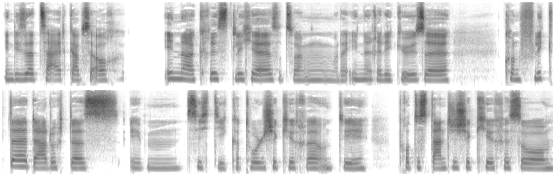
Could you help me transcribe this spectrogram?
In dieser Zeit gab es ja auch innerchristliche sozusagen oder innerreligiöse Konflikte, dadurch, dass eben sich die katholische Kirche und die protestantische Kirche so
